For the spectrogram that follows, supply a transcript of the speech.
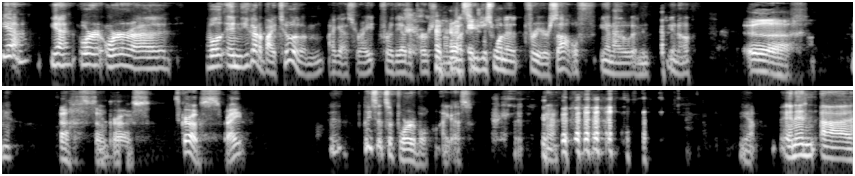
Yeah, yeah. Or or uh well, and you got to buy two of them, I guess, right, for the other person, unless right. you just want it for yourself, you know, and you know. Ugh. Yeah. Ugh, so yeah. gross. It's gross, right? At least it's affordable, I guess. yeah. yeah. And then uh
